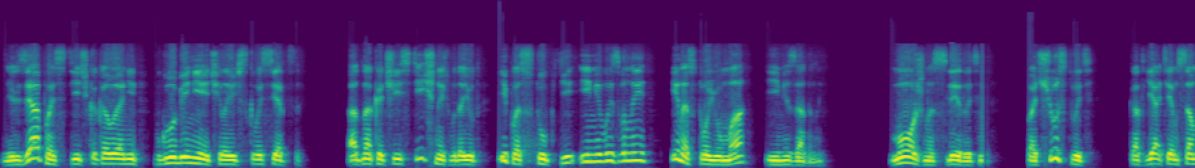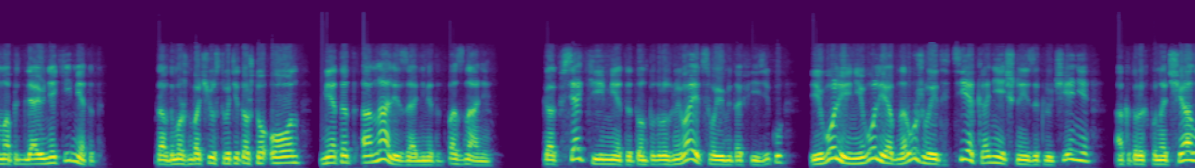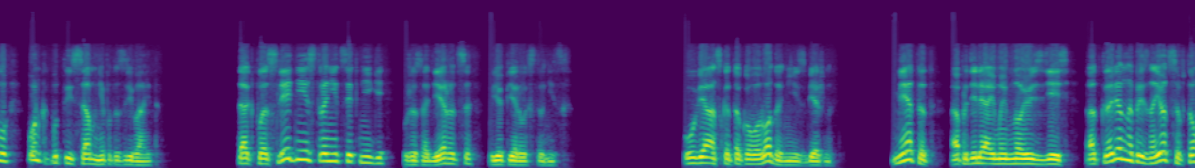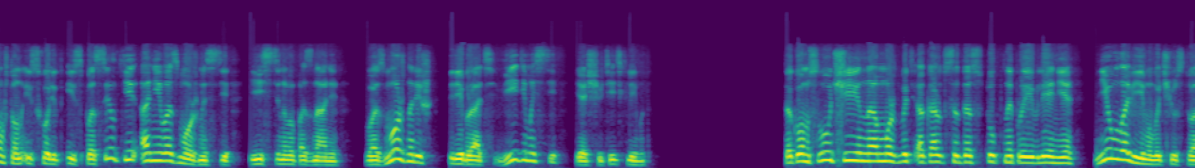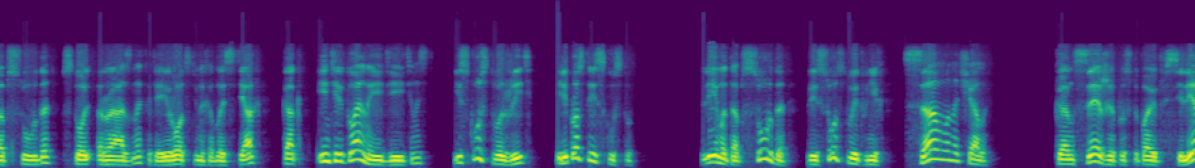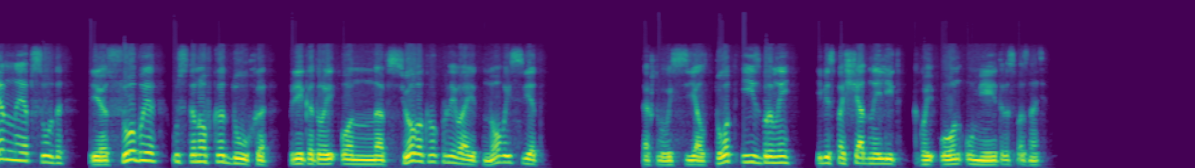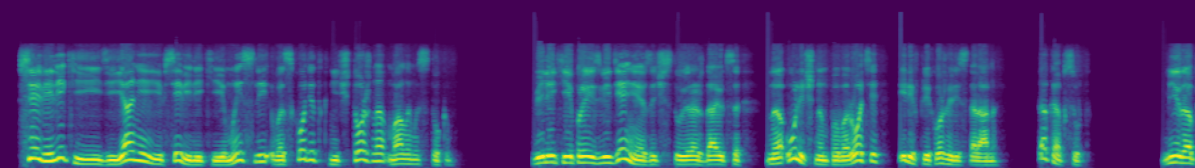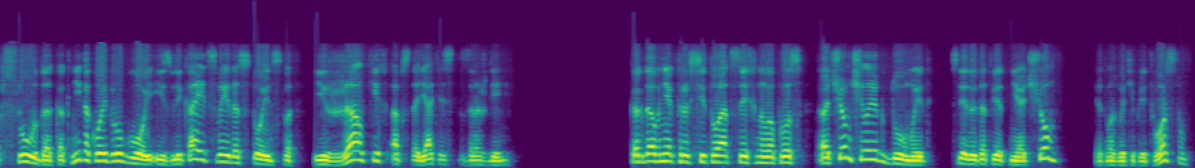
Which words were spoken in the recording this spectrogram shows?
Нельзя постичь, каковы они в глубине человеческого сердца, однако частично их выдают и поступки, ими вызванные, и настрой ума, ими заданный. Можно, следовательно, почувствовать, как я тем самым определяю некий метод. Правда, можно почувствовать и то, что он — метод анализа, а не метод познания. Как всякий метод, он подразумевает свою метафизику и волей-неволей обнаруживает те конечные заключения, о которых поначалу он как будто и сам не подозревает. Так последние страницы книги уже содержатся в ее первых страницах. Увязка такого рода неизбежна. Метод, определяемый мною здесь, откровенно признается в том, что он исходит из посылки о невозможности истинного познания, возможно лишь перебрать видимости и ощутить климат. В таком случае нам, может быть, окажутся доступны проявления неуловимого чувства абсурда в столь разных, хотя и родственных областях, как интеллектуальная деятельность, искусство жить или просто искусство. Климат абсурда присутствует в них с самого начала. В конце же проступают вселенная абсурда и особая установка духа, при которой он на все вокруг проливает новый свет, так чтобы воссиял тот избранный и беспощадный лик, какой он умеет распознать. Все великие деяния и все великие мысли восходят к ничтожно малым истокам. Великие произведения зачастую рождаются на уличном повороте или в прихожей ресторана. Так и абсурд. Мир абсурда, как никакой другой, извлекает свои достоинства из жалких обстоятельств зарождения. Когда в некоторых ситуациях на вопрос, о чем человек думает, следует ответ ни о чем, Это может быть и притворством.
